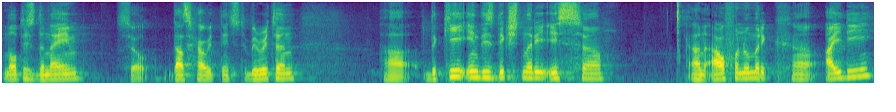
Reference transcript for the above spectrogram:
Notice the name. So that's how it needs to be written. Uh, the key in this dictionary is uh, an alphanumeric uh, ID.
